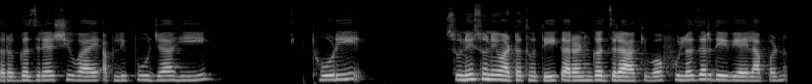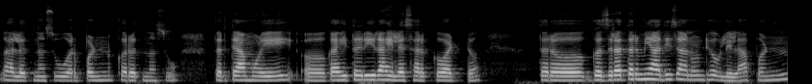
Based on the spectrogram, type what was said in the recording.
तर गजऱ्याशिवाय आपली पूजा ही थोडी सुनी सुनी वाटत होती. कारण गजरा किंवा फुलं जर देवी आईला आपण घालत नसू अर्पण करत नसू तर त्यामुळे काहीतरी राहिल्यासारखं वाटतं. तर गजरा तर मी आधीच आणून ठेवलेला पण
